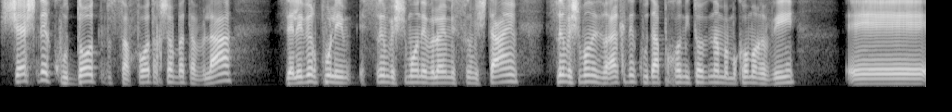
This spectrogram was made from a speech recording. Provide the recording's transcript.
שש נקודות נוספות עכשיו בטבלה, זה ליברפול עם 28 ולא עם 22. 28 זה רק נקודה פחות מטוטנאם במקום הרביעי. אה,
